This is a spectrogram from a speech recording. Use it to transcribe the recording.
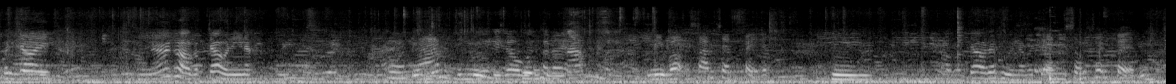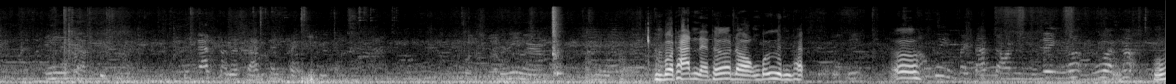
ไปจอยน้าเขากับเจ้านี่นะคุณเขาได้มีบ่สามเส้นแปดอืมเขากับเจ้าได้ผืนนะไปจอยมีสองเส้นแปดนี่ค่ะพี่กัดตัวละสามเส้นแปดนี่ไงบ่ทันแต่เธอดองบื้นทัดเออ โอ้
